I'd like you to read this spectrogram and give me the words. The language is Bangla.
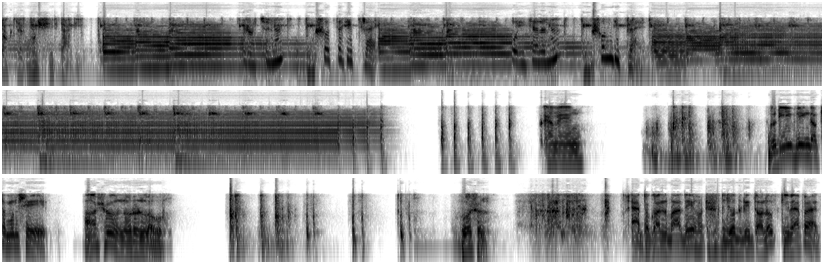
Doctor মুন্সির diary. রচনা সত্যজিৎ রায়। পরিচালনা Sandip Ray. Come in. Good evening doctor Munshi আসুন অরুণ বাবু বসুন এতকাল বাদে হঠাৎ জরুরি তলব, কি ব্যাপার?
